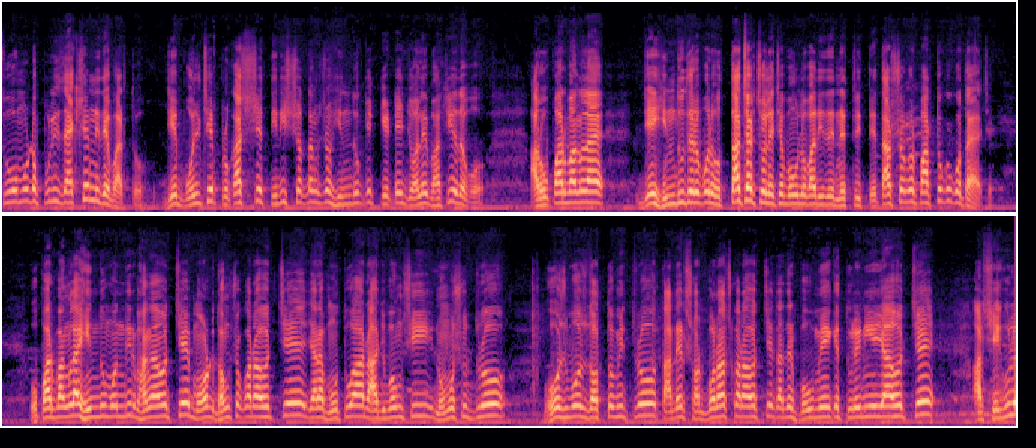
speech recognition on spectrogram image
সুমোটো পুলিশ অ্যাকশন নিতে পারতো। যে বলছে প্রকাশ্যে তিরিশ শতাংশ হিন্দুকে কেটে জলে ভাসিয়ে দেবো। আর ওপার বাংলায় যে হিন্দুদের উপরে অত্যাচার চলেছে মৌলবাদীদের নেতৃত্বে, তার সঙ্গে পার্থক্য কোথায় আছে? ওপার বাংলায় হিন্দু মন্দির ভাঙা হচ্ছে, মঠ ধ্বংস করা হচ্ছে, যারা মতুয়া, রাজবংশী, নমশূদ্র ঘোষ বোস দত্তমিত্র তাদের সর্বনাশ করা হচ্ছে তাদের বউ মেয়েকে তুলে নিয়ে যাওয়া হচ্ছে আর সেগুলো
